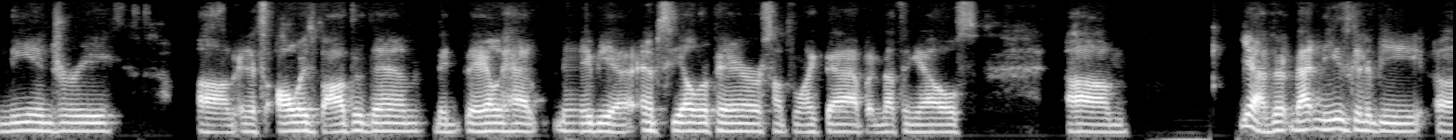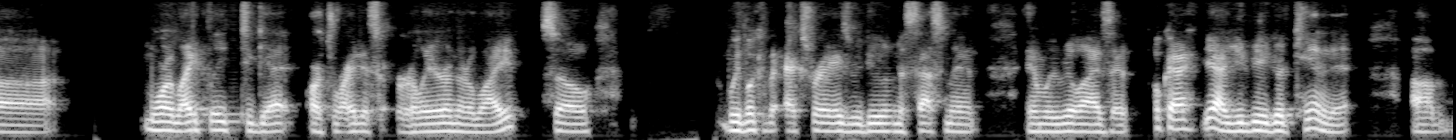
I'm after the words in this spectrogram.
knee injury um, and it's always bothered them. They, they only had maybe a mcl repair or something like that but nothing else. Um, yeah th- that knee is going to be uh, more likely to get arthritis earlier in their life. So we look at the x-rays we do an assessment and we realize that okay yeah you'd be a good candidate. Um,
